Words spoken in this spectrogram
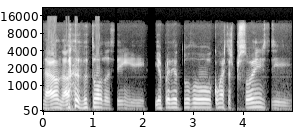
Não, não, de todo, assim. E, e aprender tudo com estas pressões e,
